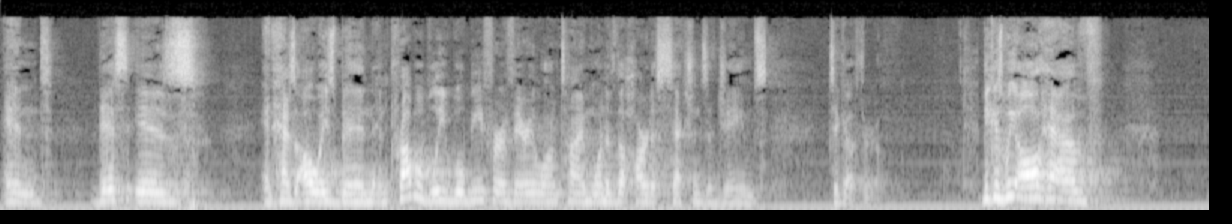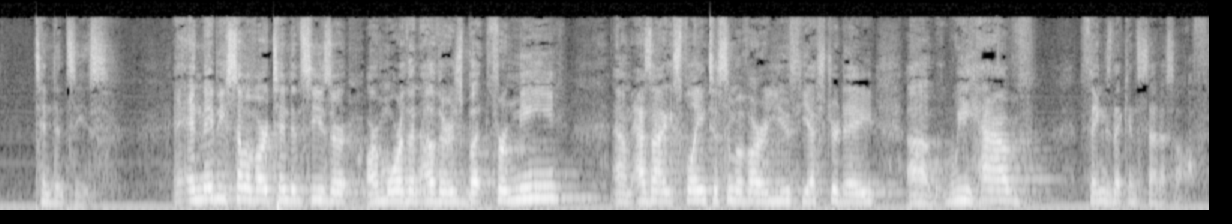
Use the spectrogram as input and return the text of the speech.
And this is and has always been, and probably will be for a very long time, one of the hardest sections of James to go through. Because we all have tendencies. And maybe some of our tendencies are, are more than others, but for me, um, as I explained to some of our youth yesterday, um, we have things that can set us off.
